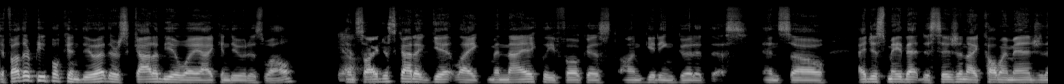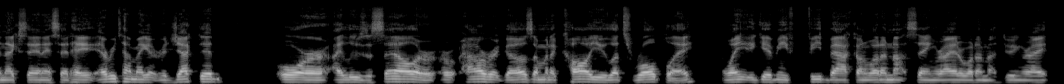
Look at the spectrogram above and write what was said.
if other people can do it, there's got to be a way I can do it as well. Yeah. And so I just got to get like maniacally focused on getting good at this. And so I just made that decision. I called my manager the next day and I said, Hey, every time I get rejected or I lose a sale or, or however it goes, I'm going to call you. Let's role play. I want you to give me feedback on what I'm not saying right or what I'm not doing right.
